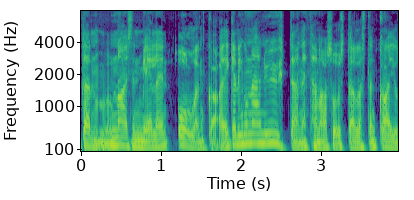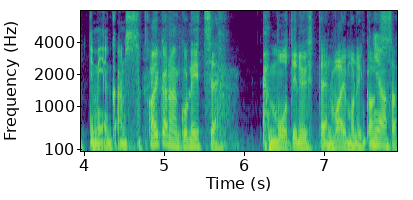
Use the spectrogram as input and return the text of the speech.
tämän naisen mieleen ollenkaan. Eikä niin kuin nähnyt yhtään, että hän asuisi tällaisten kaiuttimien kanssa. Aikanaan kun itse muutin yhteen vaimoni kanssa,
